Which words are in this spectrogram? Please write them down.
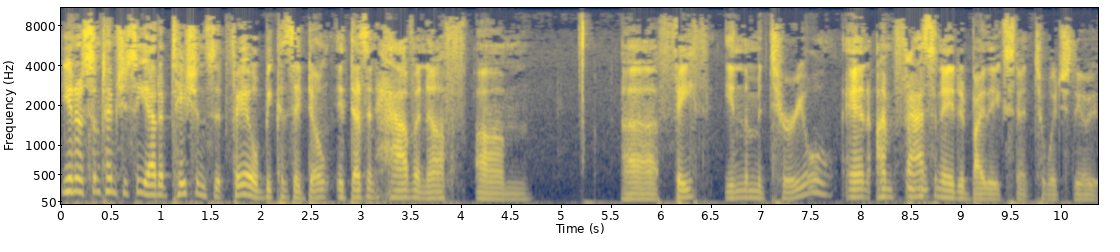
you know, sometimes you see adaptations that fail because they don't, it doesn't have enough, um, uh, faith in the material. And I'm mm-hmm. fascinated by the extent to which the,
